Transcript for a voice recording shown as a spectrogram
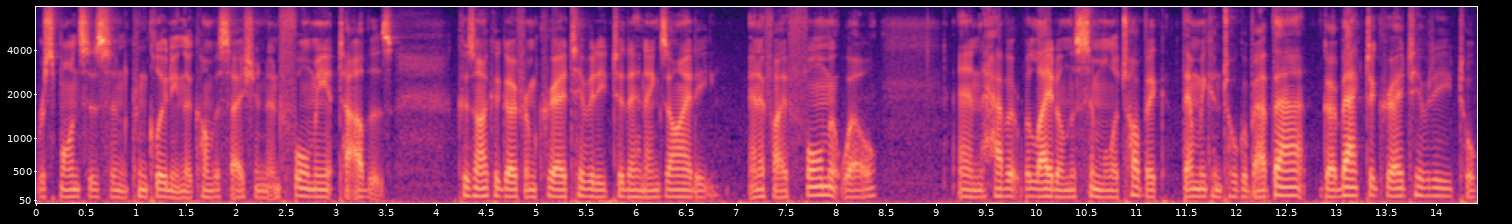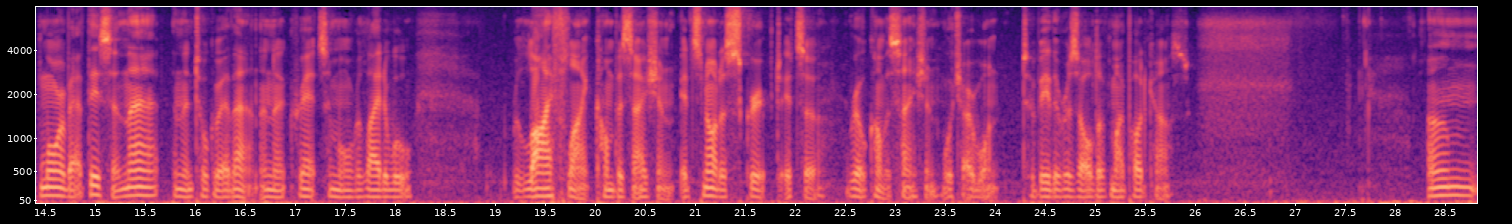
responses and concluding the conversation and forming it to others because I could go from creativity to then anxiety and if I form it well and have it relate on the similar topic, then we can talk about that, go back to creativity, talk more about this and that, and then talk about that, and it creates a more relatable, lifelike conversation. It's not a script, it's a real conversation, which I want to be the result of my podcast. Um,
